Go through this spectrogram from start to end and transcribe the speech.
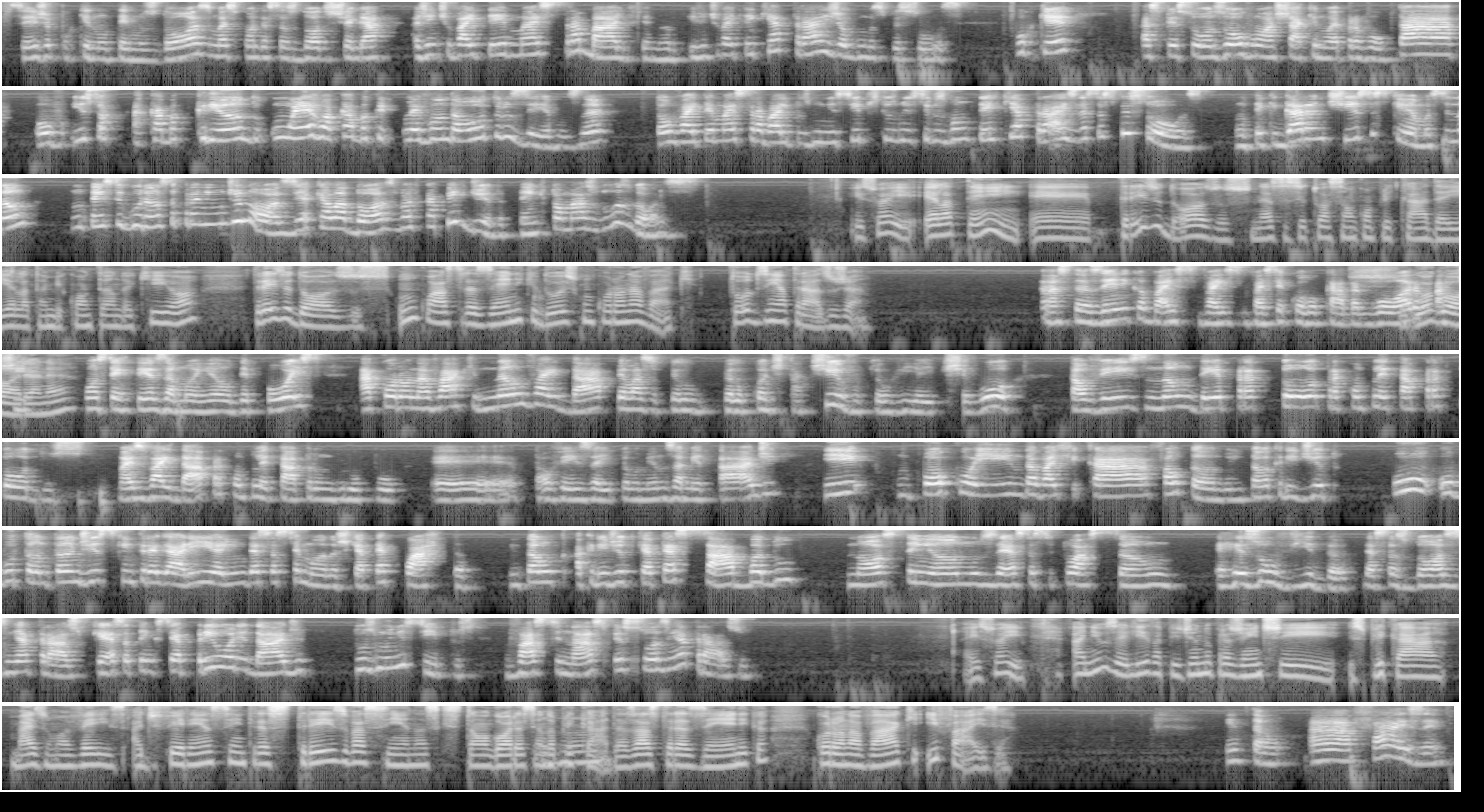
seja porque não temos dose, mas quando essas doses chegar, a gente vai ter mais trabalho, Fernando, porque a gente vai ter que ir atrás de algumas pessoas, porque as pessoas ou vão achar que não é para voltar, ou isso acaba criando um erro, acaba levando a outros erros, né? Então, vai ter mais trabalho para os municípios, que os municípios vão ter que ir atrás dessas pessoas, vão ter que garantir esse esquema, senão não tem segurança para nenhum de nós, e aquela dose vai ficar perdida, tem que tomar as duas doses. Isso aí. Ela tem é, três idosos nessa situação complicada aí. Ela está me contando aqui, ó. Três idosos, um com AstraZeneca e dois com Coronavac. Todos em atraso já. A AstraZeneca vai, vai, vai ser colocada agora, agora né? com certeza amanhã ou depois. A Coronavac não vai dar, pelas, pelo, pelo quantitativo que eu vi aí que chegou, talvez não dê para completar para todos, mas vai dar para completar para um grupo, é, talvez aí pelo menos a metade, e um pouco ainda vai ficar faltando. Então, acredito, o, o Butantan disse que entregaria ainda essa semana, acho que até quarta, então, acredito que até sábado nós tenhamos essa situação é, resolvida dessas doses em atraso, porque essa tem que ser a prioridade dos municípios, vacinar as pessoas em atraso. É isso aí. A Nilzeli está pedindo para a gente explicar mais uma vez a diferença entre as três vacinas que estão agora sendo uhum. aplicadas: AstraZeneca, Coronavac e Pfizer. Então, a Pfizer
